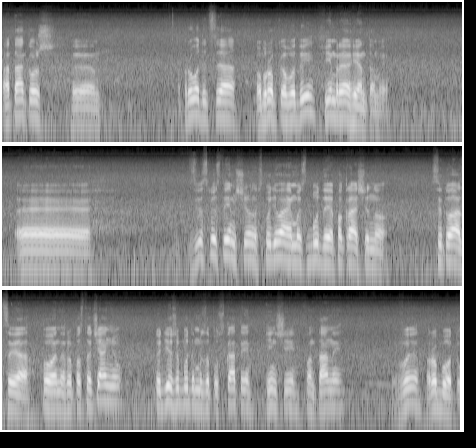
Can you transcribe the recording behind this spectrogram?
а також е, проводиться обробка води хімреагентами. Е, в зв'язку з тим, що сподіваємось, буде покращено ситуація по енергопостачанню, тоді вже будемо запускати інші фонтани в роботу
